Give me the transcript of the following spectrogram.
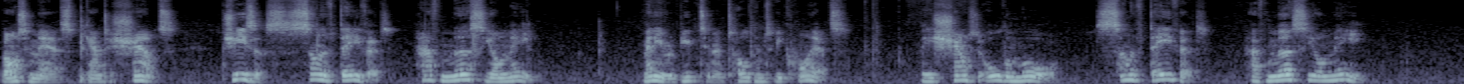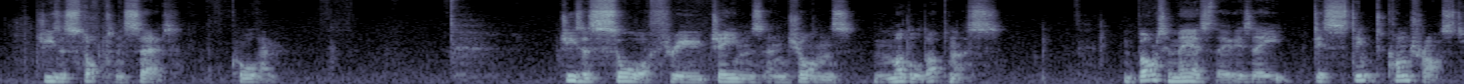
Bartimaeus began to shout, Jesus, son of David, have mercy on me. Many rebuked him and told him to be quiet. But he shouted all the more, Son of David, have mercy on me. Jesus stopped and said, Call him. Jesus saw through James and John's muddled upness. Bartimaeus, though, is a distinct contrast.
